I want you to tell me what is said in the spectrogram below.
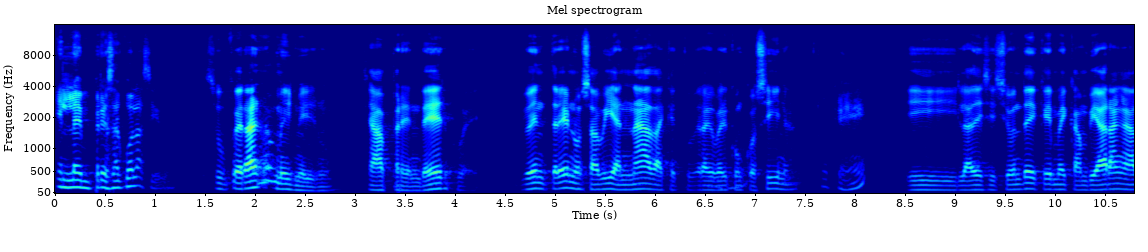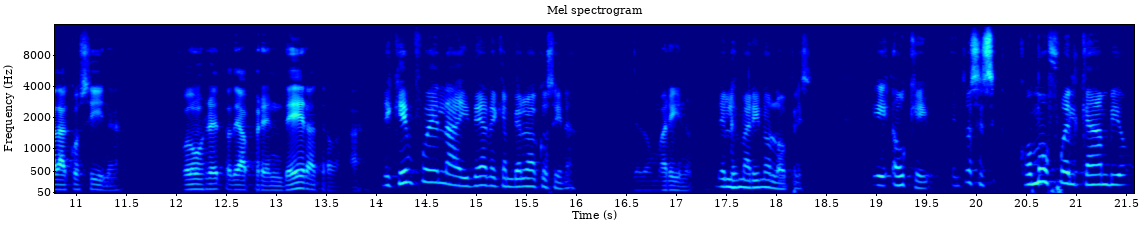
en la empresa, ¿cuál ha sido? Superarme a mí mismo, o sea, aprender, pues. Yo entré, no sabía nada que tuviera que ver con cocina Ok. Y la decisión de que me cambiaran a la cocina fue un reto de aprender a trabajar, ¿De quién fue la idea de cambiar la cocina? de Don Marino. De Luis Marino López. Eh, ok, entonces, ¿cómo fue el cambio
